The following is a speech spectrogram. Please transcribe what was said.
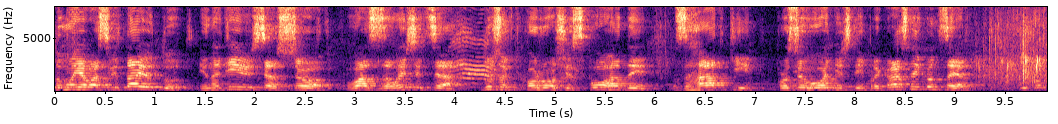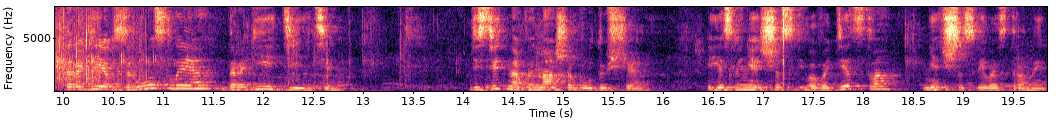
Тому я вас вітаю тут і надіюся, що у вас залишаться дуже хороші спогади, згадки про сьогоднішній прекрасний концерт. І Дорогие взрослые, дорогие дети, действительно вы наше будущее. И если нет счастливого детства, нет счастливой страны.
